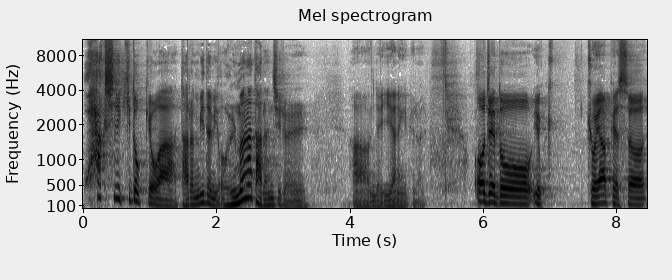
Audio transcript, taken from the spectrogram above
확실히 기독교와 다른 믿음이 얼마나 다른지를 아, 이제 이해하는 게 필요하죠. 어제도 교회 앞에서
